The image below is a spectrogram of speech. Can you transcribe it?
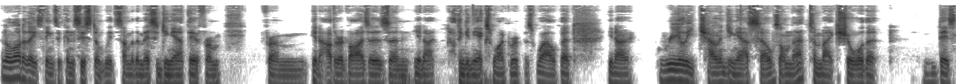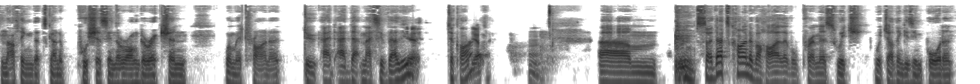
And a lot of these things are consistent with some of the messaging out there from, from, you know, other advisors and, you know, I think in the XY group as well. But, you know, really challenging ourselves on that to make sure that there's nothing that's going to push us in the wrong direction when we're trying to do add, add that massive value yeah. to clients. Yeah. Hmm. Um, so that's kind of a high level premise, which which I think is important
